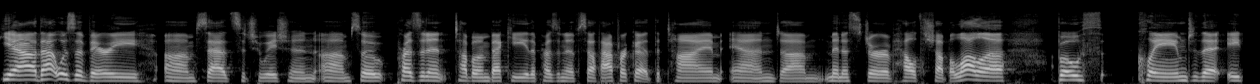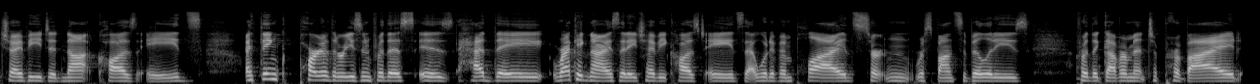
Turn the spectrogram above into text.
Yeah, that was a very um, sad situation. Um, so, President Thabo Mbeki, the president of South Africa at the time, and um, Minister of Health Tshabalala both claimed that HIV did not cause AIDS. I think part of the reason for this is had they recognized that HIV caused AIDS, that would have implied certain responsibilities for the government to provide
